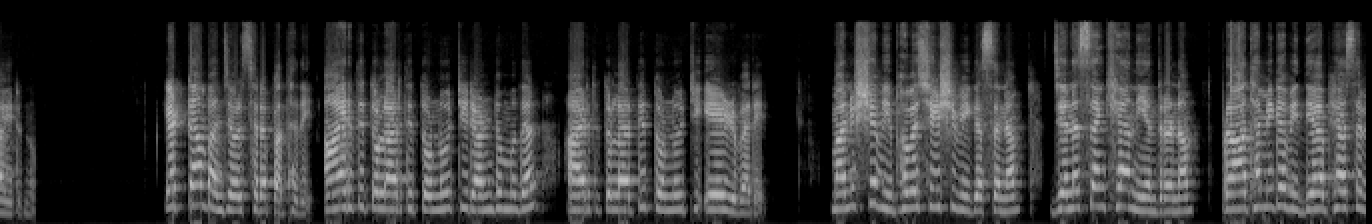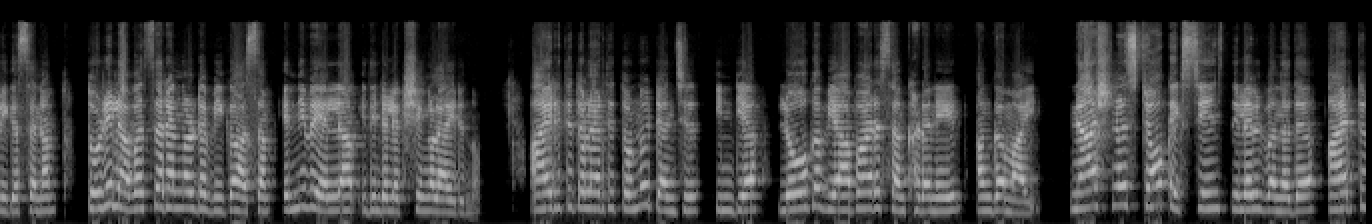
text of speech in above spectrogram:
ആയിരുന്നു. എട്ടാം പഞ്ചവത്സര പദ്ധതി ആയിരത്തി തൊള്ളായിരത്തി തൊണ്ണൂറ്റി രണ്ട് മുതൽ ആയിരത്തി തൊള്ളായിരത്തി തൊണ്ണൂറ്റി ഏഴ് വരെ. മനുഷ്യ വിഭവശേഷി വികസനം ജനസംഖ്യാ നിയന്ത്രണം പ്രാഥമിക വിദ്യാഭ്യാസ വികസനം തൊഴിലവസരങ്ങളുടെ വികാസം എന്നിവയെല്ലാം ഇതിന്റെ ലക്ഷ്യങ്ങളായിരുന്നു. ആയിരത്തി തൊള്ളായിരത്തി തൊണ്ണൂറ്റഞ്ചിൽ ഇന്ത്യ ലോക വ്യാപാര സംഘടനയിൽ അംഗമായി. നാഷണൽ സ്റ്റോക്ക് എക്സ്ചേഞ്ച് നിലവിൽ വന്നത് ആയിരത്തി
